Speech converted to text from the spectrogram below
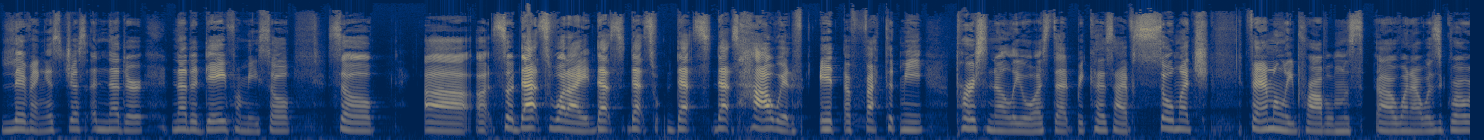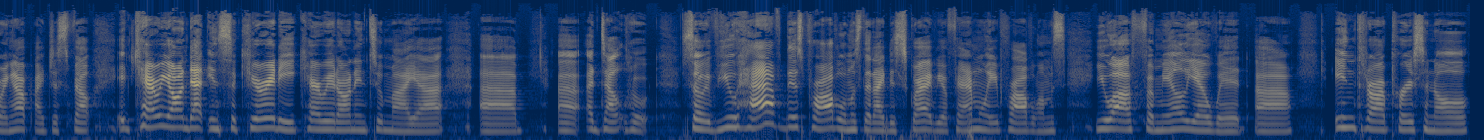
living. It's just another another day for me. So so uh, uh, so that's what I that's that's that's that's how it it affected me personally was that because I have so much family problems uh, when I was growing up, I just felt it carried on that insecurity carried on into my uh, uh, adulthood. So if you have these problems that I describe, your family problems, you are familiar with intrapersonal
